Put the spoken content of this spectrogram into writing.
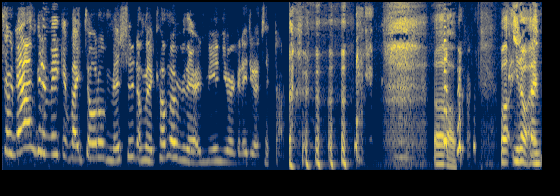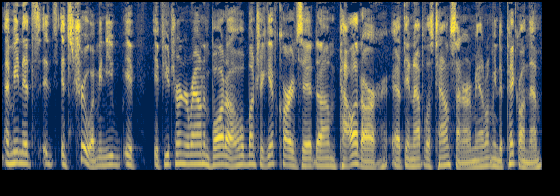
so now I'm going to make it my total mission. I'm going to come over there and me and you are going to do a TikTok. oh, well, you know, I, I, mean, it's it's it's true. I mean, you if if you turn around and bought a whole bunch of gift cards at um, Paladar at the Annapolis Town Center, I mean, I don't mean to pick on them.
